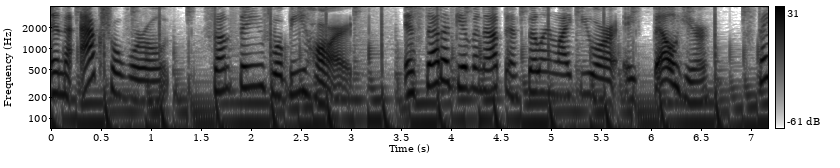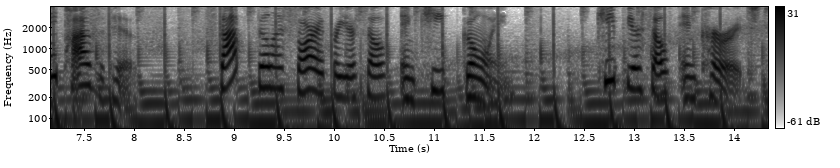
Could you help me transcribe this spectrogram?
In the actual world, some things will be hard. Instead of giving up and feeling like you are a failure, stay positive. Stop feeling sorry for yourself and keep going. Keep yourself encouraged.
